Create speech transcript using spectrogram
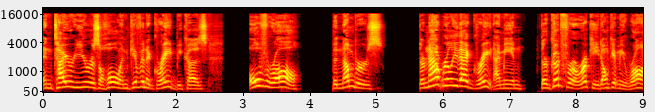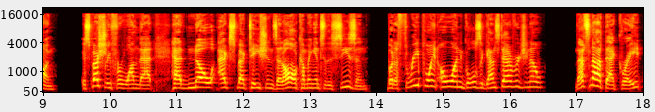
entire year as a whole and give it a grade because overall, the numbers, they're not really that great. I mean, they're good for a rookie, don't get me wrong. especially for one that had no expectations at all coming into the season. But a 3.01 goals against average, you know, that's not that great.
